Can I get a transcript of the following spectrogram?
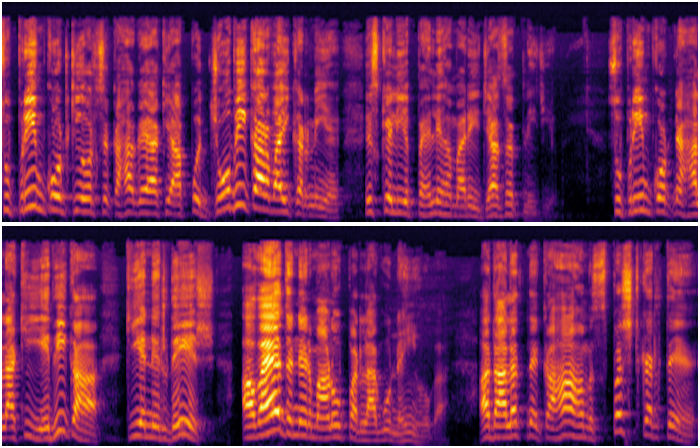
सुप्रीम कोर्ट की ओर से कहा गया कि आपको जो भी कार्रवाई करनी है, इसके लिए पहले हमारी इजाज़त लीजिए। सुप्रीम कोर्ट ने हालाँकि यह भी कहा कि यह निर्देश अवैध निर्माणों पर लागू नहीं होगा। अदालत ने कहा, हम स्पष्ट करते हैं,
